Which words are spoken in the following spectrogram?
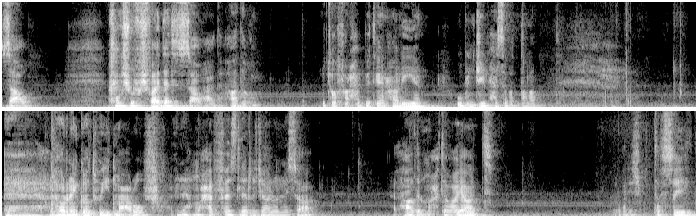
زاو. خلينا نشوف إيش فائدة الزاو هذا. هذا هو. متوفر حبتين حاليا وبنجيب حسب الطلب. ال horny goat weed معروف إنه محفز للرجال والنساء. هذا المحتويات معليش بالتفصيل؟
